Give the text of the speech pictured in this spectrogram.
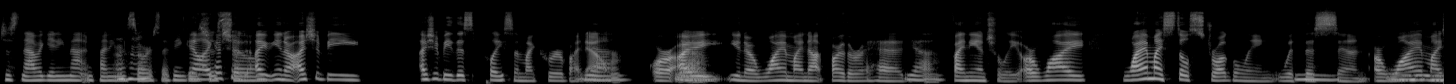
just navigating that and finding Mhm. the source, I think yeah is like i should so, i you know i should be i should be this place in my career by now or Yeah. i you know why am i not farther ahead yeah, financially or why why am i still struggling with this Mm. sin or why am i Mhm.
